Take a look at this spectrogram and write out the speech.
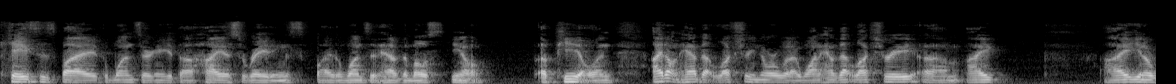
cases by the ones that are going to get the highest ratings, by the ones that have the most, you know, appeal. And I don't have that luxury, nor would I want to have that luxury. Um, I, I, you know,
